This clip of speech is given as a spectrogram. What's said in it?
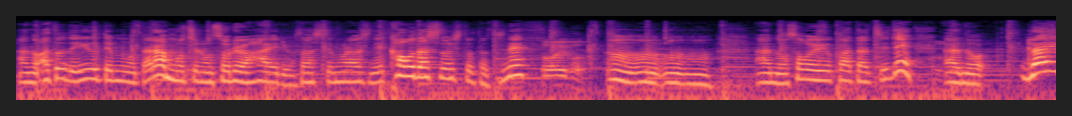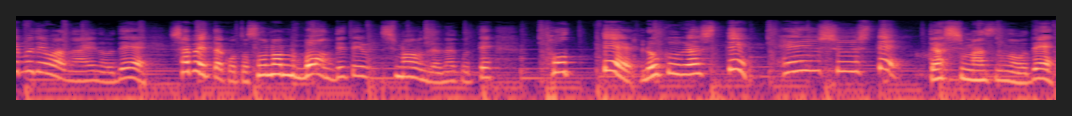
あの後で言うてもうたらもちろんそれは配慮させてもらうしね。顔出しの人たちね。そういうこと。うんうんうんうん。あのそういう形であのライブではないので喋ったことそのままボン出てしまうんじゃなくて撮って録画して編集して出しますので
